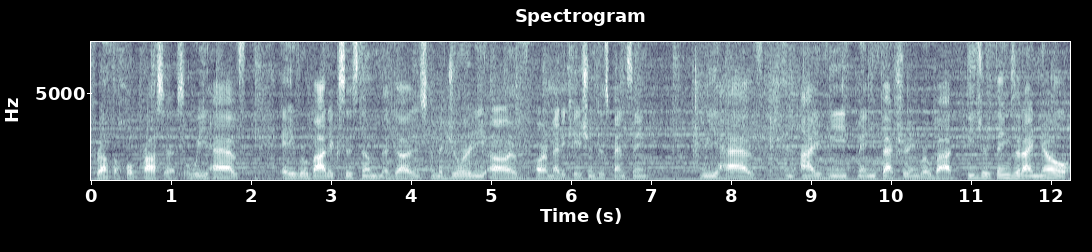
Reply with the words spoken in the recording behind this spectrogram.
throughout the whole process. We have a robotic system that does a majority of our medication dispensing. We have an IV manufacturing robot. These are things that I know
